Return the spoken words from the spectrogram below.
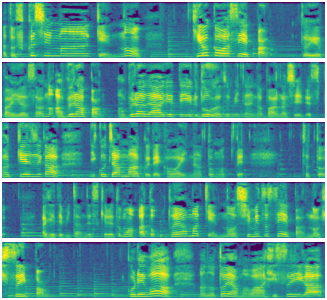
あと福島県の清川製パンというパン屋さんの油パン。油で揚げているドーナツみたいなパンらしいです。パッケージがニコちゃんマークで可愛いなと思ってちょっと揚げてみたんですけれども。あと富山県の清水製パンの翡翠パン。これはあの富山は翡翠が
